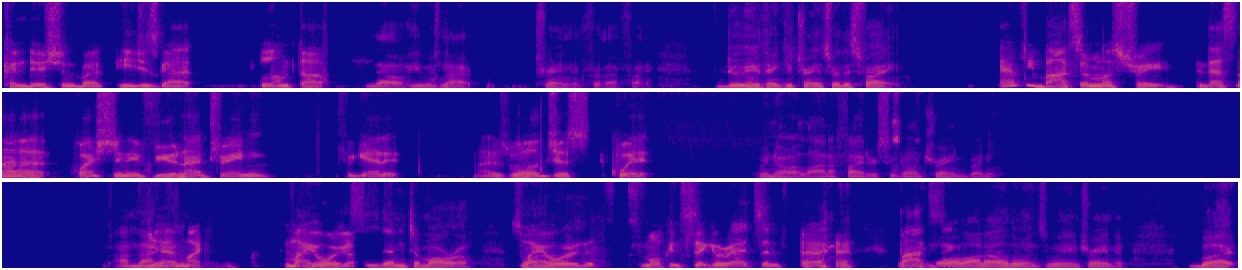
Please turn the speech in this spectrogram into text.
conditioned, but he just got lumped up. No, he was not training for that fight. Do you think he trains for this fight? Every boxer must train. And that's not a question. If you're not training, forget it. Might as well just quit. We know a lot of fighters who don't train, buddy. I'm not. Yeah, my- any, 'cause I Mayorga. see them tomorrow. So My I- order smoking cigarettes and uh, boxing. a lot of other ones who ain't training. But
